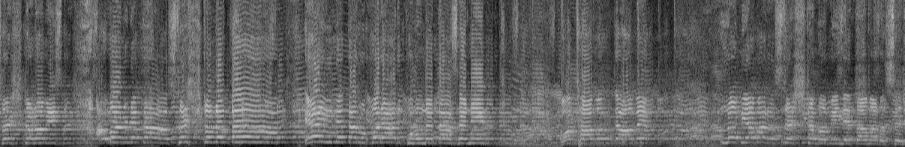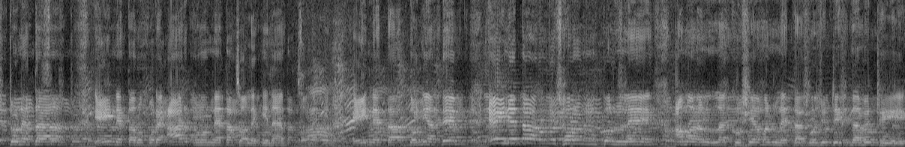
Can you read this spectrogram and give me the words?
শ্রেষ্ঠ নবী, আমার নেতা শ্রেষ্ঠ নেতা, এই নেতার উপরে আর কোন নেতা আসেনি। কথা বলতে নবী নবী নবী নেতা আমার শ্রেষ্ঠ নেতা। এই নেতার উপরে আর কোন নেতা চলে কিনা? এই নেতা দুনিয়াতে, এই নেতার অনুসরণ করলে আমার আল্লাহ খুশি, আমার নেতা খুশি, ঠিক না বে ঠিক?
